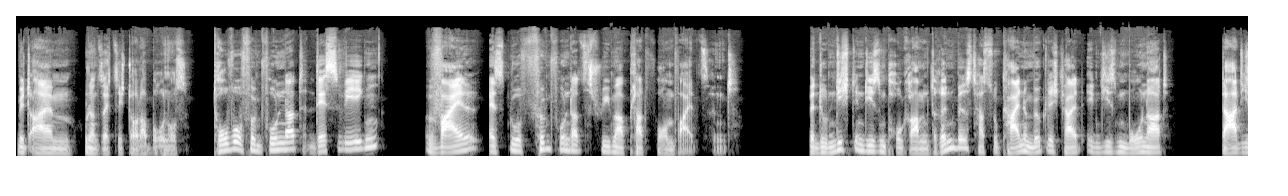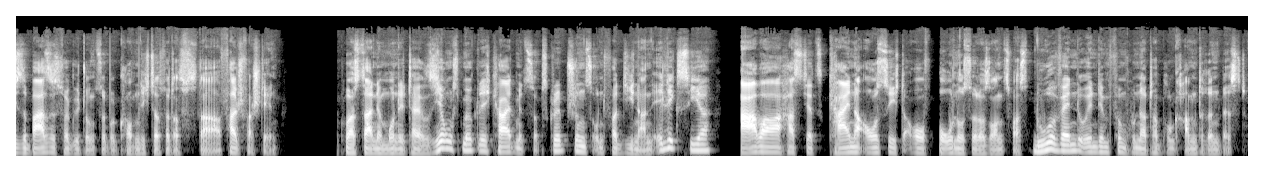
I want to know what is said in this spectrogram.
mit einem 160 Dollar Bonus. Trovo 500 deswegen, weil es nur 500 Streamer plattformweit sind. Wenn du nicht in diesem Programm drin bist, hast du keine Möglichkeit, in diesem Monat da diese Basisvergütung zu bekommen. Nicht, dass wir das da falsch verstehen. Du hast deine Monetarisierungsmöglichkeit mit Subscriptions und Verdienen an Elixir, aber hast jetzt keine Aussicht auf Bonus oder sonst was. Nur wenn du in dem 500er Programm drin bist.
